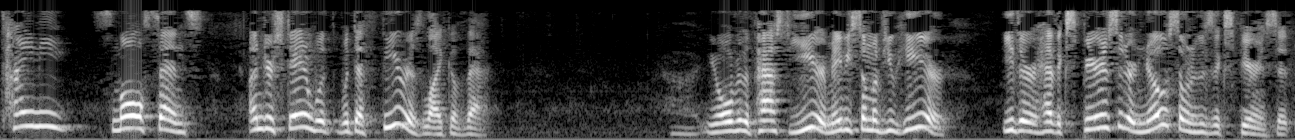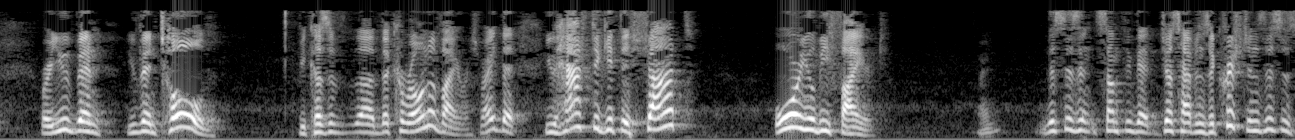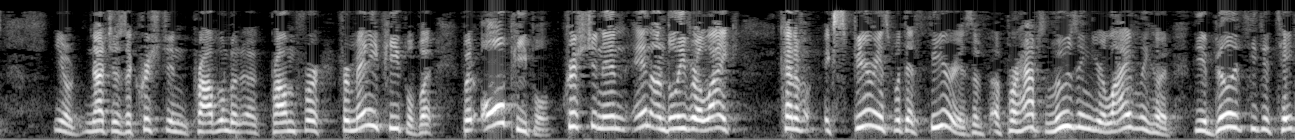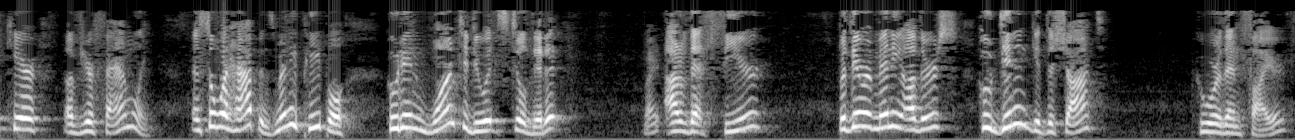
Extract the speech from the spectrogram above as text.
tiny, small sense, understand what, what the fear is like of that. Uh, you know, over the past year, maybe some of you here either have experienced it or know someone who's experienced it, where you've been, you've been told because of uh, the coronavirus, right, that you have to get this shot or you'll be fired. Right? This isn't something that just happens to Christians. This is you know, not just a Christian problem, but a problem for, for many people. But, but all people, Christian and, and unbeliever alike, kind of experience what that fear is of, of perhaps losing your livelihood, the ability to take care of your family. And so what happens? Many people who didn't want to do it still did it, right? Out of that fear. But there were many others who didn't get the shot, who were then fired.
